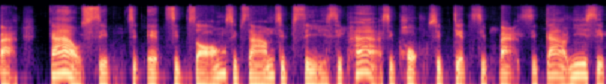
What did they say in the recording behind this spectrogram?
8 9 10 11 12 13 14 15 16 17 18 19 20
